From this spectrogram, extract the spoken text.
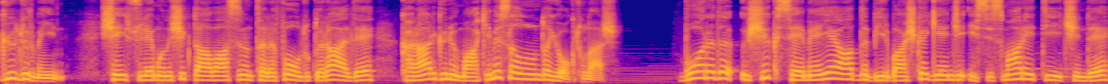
Güldürmeyin. Şeyh Süleyman Işık davasının tarafı oldukları halde karar günü mahkeme salonunda yoktular. Bu arada Işık SMY adlı bir başka genci istismar ettiği için de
